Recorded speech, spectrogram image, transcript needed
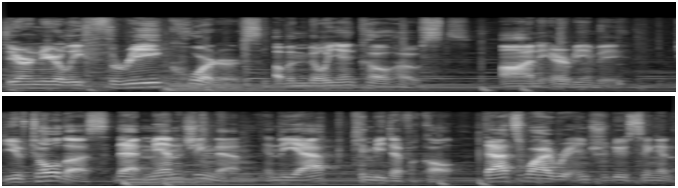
There are nearly three quarters of a million co-hosts on Airbnb. You've told us that managing them in the app can be difficult. That's why we're introducing an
